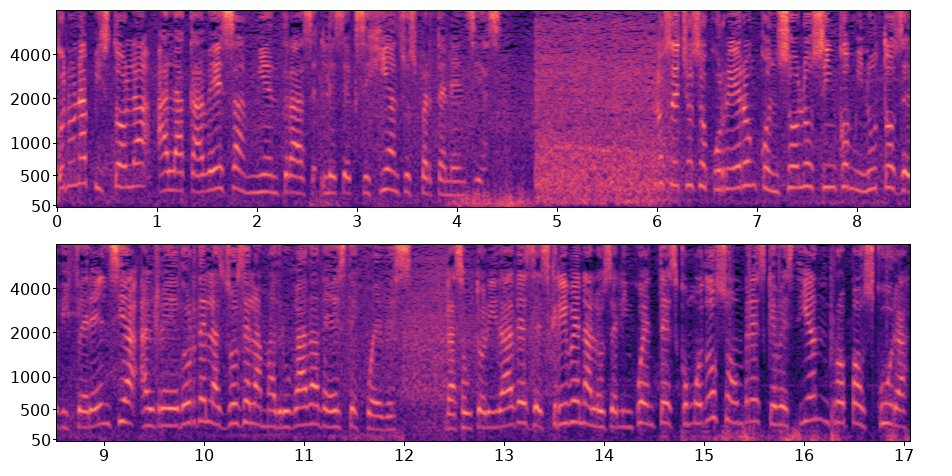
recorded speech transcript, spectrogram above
con una pistola a la cabeza mientras les exigían sus pertenencias. Los hechos ocurrieron con solo cinco minutos de diferencia alrededor de las 2 de la madrugada de este jueves. Las autoridades describen a los delincuentes como dos hombres que vestían ropa oscura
